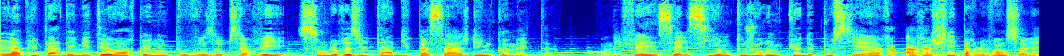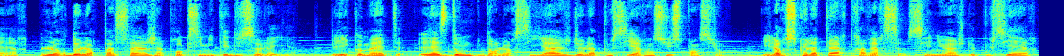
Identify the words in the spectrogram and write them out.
La plupart des météores que nous pouvons observer sont le résultat du passage d'une comète. En effet, celles-ci ont toujours une queue de poussière arrachée par le vent solaire lors de leur passage à proximité du Soleil. Les comètes laissent donc dans leur sillage de la poussière en suspension. Et lorsque la Terre traverse ces nuages de poussière,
